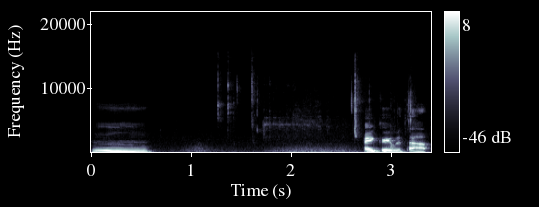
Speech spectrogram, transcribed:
Hmm. I agree with that.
